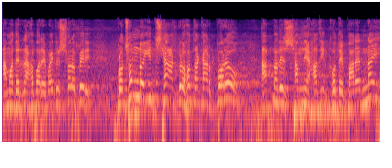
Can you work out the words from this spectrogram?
আমাদের রাহবারে বাইদুল শরফের প্রচণ্ড ইচ্ছা আগ্রহ থাকার পরেও আপনাদের সামনে হাজির হতে পারেন নাই।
